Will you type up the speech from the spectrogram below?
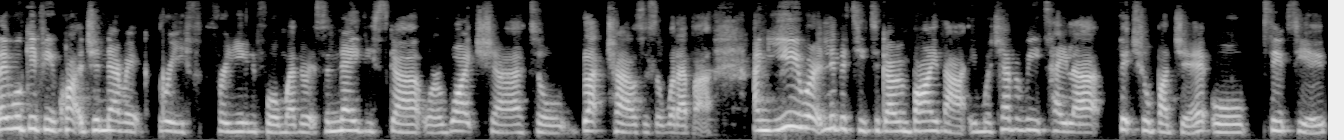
they will give you quite a generic brief for a uniform, whether it's a navy skirt or a white shirt or black trousers or whatever. And you are at liberty to go and buy that in whichever retailer fits your budget or suits you.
